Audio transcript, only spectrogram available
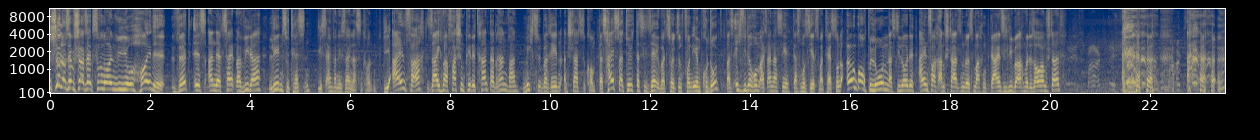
Und schön, dass ihr am Start seid zum neuen Video. Heute wird es an der Zeit mal wieder Läden zu testen, die es einfach nicht sein lassen konnten. Die einfach, sag ich mal, fast schon penetrant da dran waren, mich zu überreden, an den Start zu kommen. Das heißt natürlich, dass sie sehr überzeugt sind von ihrem Produkt. Was ich wiederum als anders sehe, das muss ich jetzt mal testen. Und irgendwo auch belohnen, dass die Leute einfach am Start sind und das machen. Der einzig liebe Ahmed ist auch am Start. ich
